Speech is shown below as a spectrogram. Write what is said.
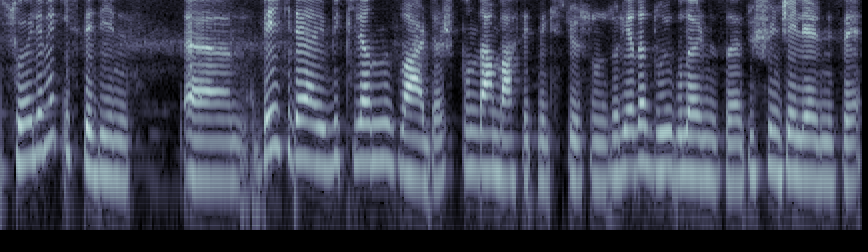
söylemek istediğiniz belki de yani bir planınız vardır. Bundan bahsetmek istiyorsunuzdur ya da duygularınızı, düşüncelerinizi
